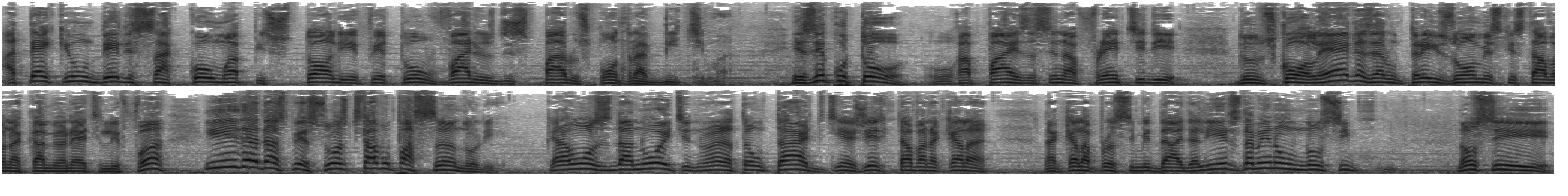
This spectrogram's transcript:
até que um deles sacou uma pistola e efetuou vários disparos contra a vítima executou o rapaz assim na frente de dos colegas, eram três homens que estavam na caminhonete Lifan e das pessoas que estavam passando ali. Era 11 da noite, não era tão tarde, tinha gente que estava naquela, naquela proximidade ali. Eles também não, não se não se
